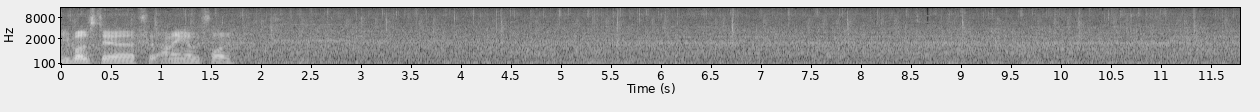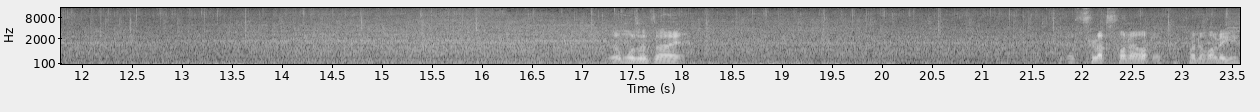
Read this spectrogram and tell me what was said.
Jeweils der für Anhänger wird voll. So muss es sein. Der flott von der, von der Rolle hier.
